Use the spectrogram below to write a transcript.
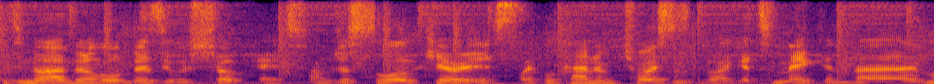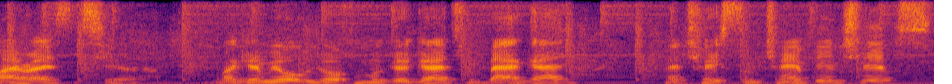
As you know, I've been a little busy with Showcase, so I'm just a little curious. Like, what kind of choices do I get to make in uh, My Rise this year? Am I going to be able to go from a good guy to a bad guy? Can I chase some championships?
